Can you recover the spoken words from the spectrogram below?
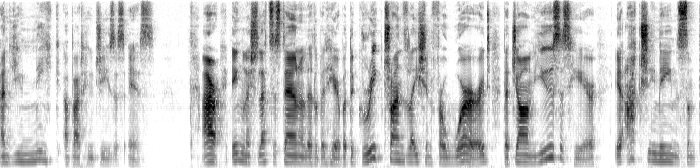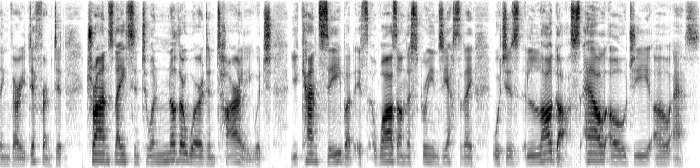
and unique about who Jesus is. Our English lets us down a little bit here, but the Greek translation for word that John uses here it actually means something very different. It translates into another word entirely, which you can't see, but it was on the screens yesterday, which is logos, L O G O S,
